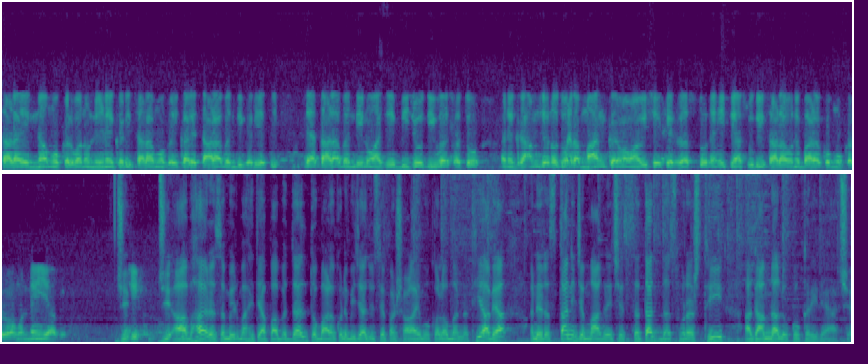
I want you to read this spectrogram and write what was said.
શાળાએ ન મોકલવાનો નિર્ણય કરી શાળામાં ગઈકાલે તાળાબંધી કરી હતી. અને આ તાળાબંધીનો આજે બીજો દિવસ હતો અને ગ્રામજનો દ્વારા માંગ કરવામાં આવી છે કે રસ્તો નહીં ત્યાં સુધી શાળાઓને બાળકો મોકલવામાં નહીં આવે. જી. જી. જી આભાર સમીર માહિતી આપવા બદલ. તો બાળકોને બીજા દિવસે પણ શાળાએ મોકલવામાં નથી આવ્યા અને રસ્તાની જે માગણી છે સતત દસ વર્ષથી આ ગામના લોકો કરી રહ્યા છે.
